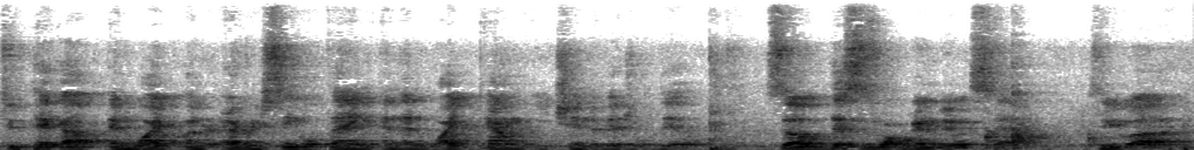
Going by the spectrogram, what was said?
to pick up and wipe under every single thing and then wipe down each individual deal. So this is what we're gonna do instead. To uh,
